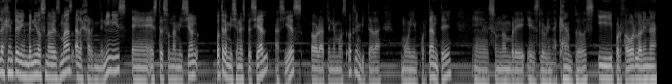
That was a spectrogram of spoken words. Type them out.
Hola gente, bienvenidos una vez más al Jardín de Ninis. Eh, esta es una misión, otra misión especial, así es. Ahora tenemos otra invitada muy importante. Eh, su nombre es Lorena Campos. Y por favor, Lorena,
